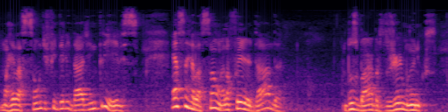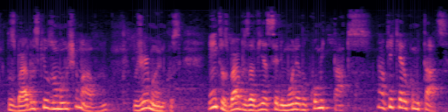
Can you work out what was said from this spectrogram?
Uma relação de fidelidade entre eles. Essa relação ela foi herdada dos bárbaros, dos germânicos, dos bárbaros que os romanos chamavam, né? os germânicos. Entre os bárbaros havia a cerimônia do comitatus. Ah, o que, que era o comitatus?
